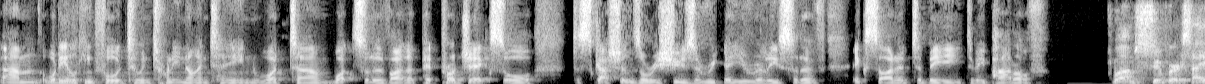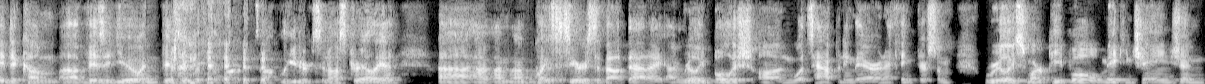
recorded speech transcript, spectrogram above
Um, what are you looking forward to in 2019? What um, what sort of either pet projects or discussions or issues are, are you really sort of excited to be to be part of? Well, I'm super excited to come uh, visit you and visit with the top leaders in Australia. Uh, I'm, I'm quite serious about that. I, am really bullish on what's happening there, and I think there's some really smart people making change, and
